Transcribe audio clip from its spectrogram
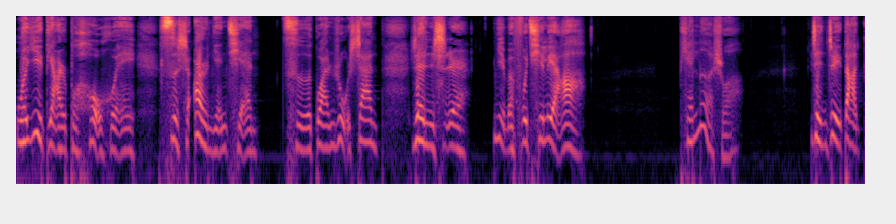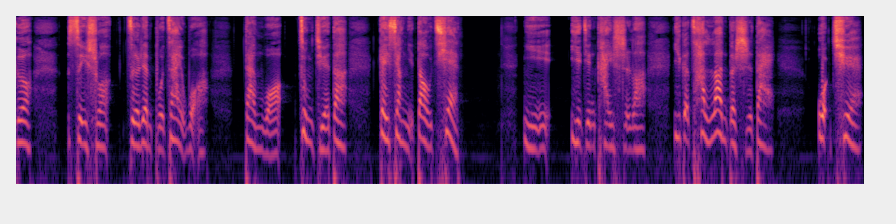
我一点儿不后悔。四十二年前。辞官入山，认识你们夫妻俩。田乐说：“任瑞大哥，虽说责任不在我，但我总觉得该向你道歉。你已经开始了一个灿烂的时代，我却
